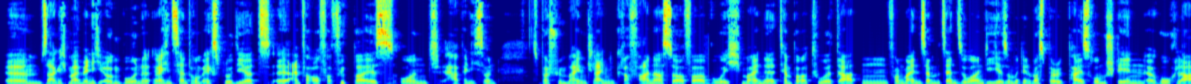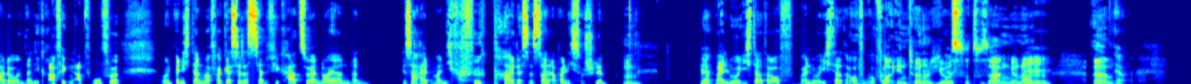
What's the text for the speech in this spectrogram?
äh, ähm, sage ich mal, wenn ich irgendwo ein Rechenzentrum explodiert, äh, einfach auch verfügbar ist. Und ja, wenn ich so ein zum Beispiel meinen kleinen Grafana-Surfer, wo ich meine Temperaturdaten von meinen Sem Sensoren, die hier so mit den Raspberry Pis rumstehen, äh, hochlade und dann die Grafiken abrufe. Und wenn ich dann mal vergesse, das Zertifikat zu erneuern, dann ist er halt mal nicht verfügbar. Das ist dann aber nicht so schlimm. Mhm. Ne, weil nur ich da drauf, weil nur ich da drauf gucke. For internal use ja. sozusagen, genau. Mhm. Ähm, ja.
